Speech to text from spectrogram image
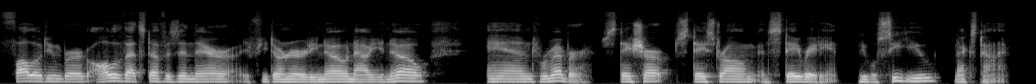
follow Doomberg. All of that stuff is in there. If you don't already know, now you know. And remember, stay sharp, stay strong, and stay radiant. We will see you next time.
